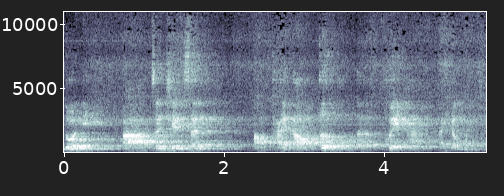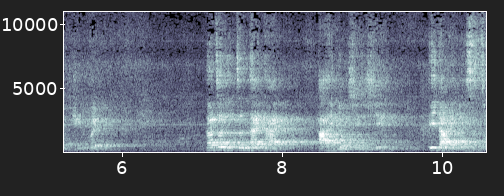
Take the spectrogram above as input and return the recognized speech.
轮椅把曾先生啊抬到二楼的。会堂来跟我们一起聚会。那这个曾太太他很有信心，一来也是走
